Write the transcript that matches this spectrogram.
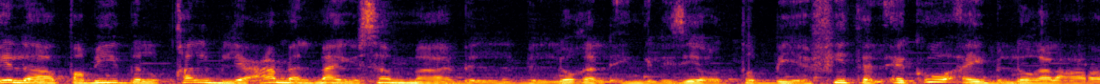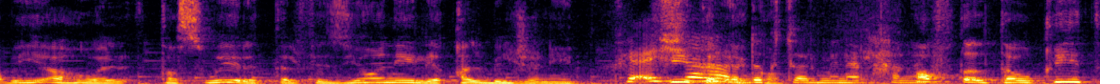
إلى طبيب القلب لعمل ما يسمى باللغة الإنجليزية والطبية fetal echo أي باللغة العربية هو التصوير التلفزيوني لقلب الجنين. في أي شهر دكتور من الحمل؟ أفضل توقيت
